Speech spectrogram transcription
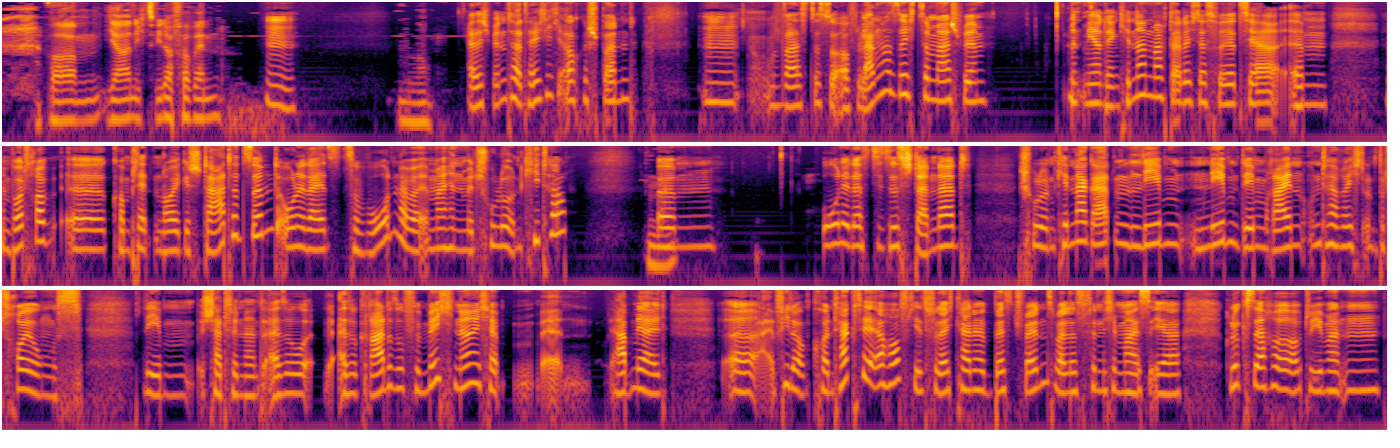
ähm, ja, nichts wiederverwenden. Hm. Ja. Also ich bin tatsächlich auch gespannt, mh, mm, was das so auf lange Sicht zum Beispiel mit mir und den Kindern macht, dadurch, dass wir jetzt ja ähm, in Bottrop äh, komplett neu gestartet sind, ohne da jetzt zu wohnen, aber immerhin mit Schule und Kita. Mhm. Ähm, ohne dass dieses Standard Schule- und Kindergartenleben neben dem reinen Unterricht und Betreuungsleben stattfindet. Also, also gerade so für mich, ne, ich habe äh, hab mir halt äh, viele Kontakte erhofft, jetzt vielleicht keine Best Friends, weil das finde ich immer ist eher Glückssache, ob du jemanden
